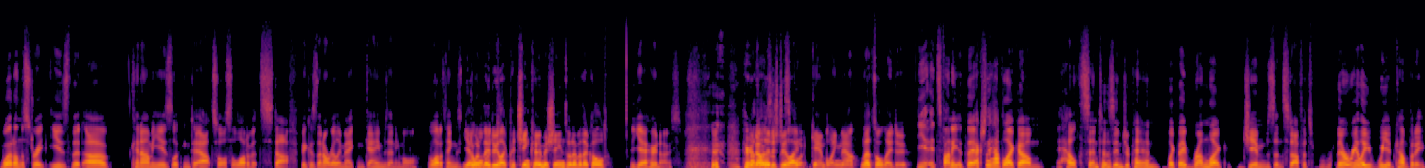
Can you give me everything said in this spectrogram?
Word on the street is that uh, Konami is looking to outsource a lot of its stuff because they're not really making games anymore. A lot of things. Yeah, what do they do? Like pachinko machines, whatever they're called. Yeah, who knows? who I knows? they just do like point? gambling now. That's all they do. Yeah, it's funny. They actually have like um health centers in Japan. Like they run like gyms and stuff. It's they're a really weird company.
